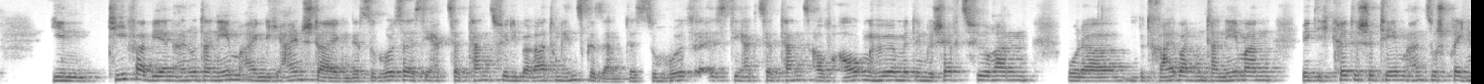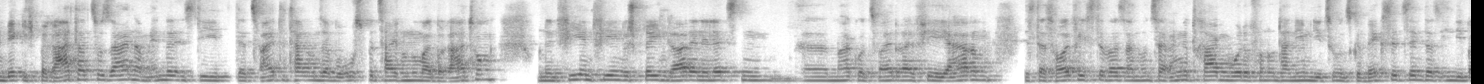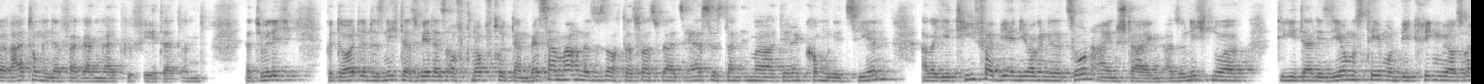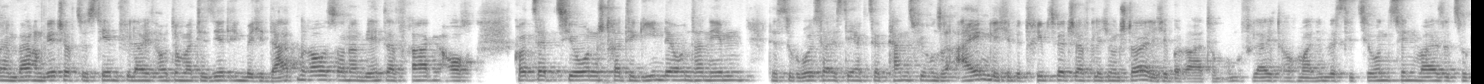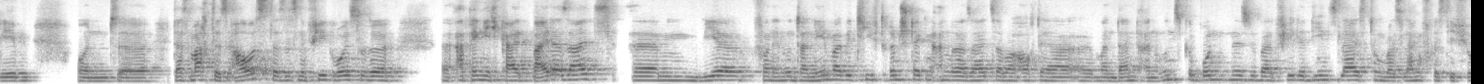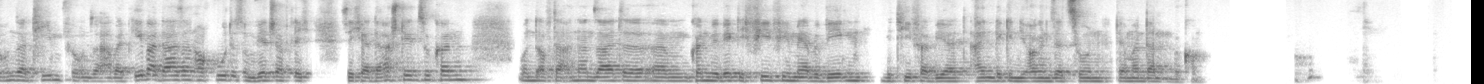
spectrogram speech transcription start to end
je tiefer wir in ein Unternehmen eigentlich einsteigen, desto größer ist die Akzeptanz für die Beratung insgesamt, desto größer ist die Akzeptanz auf Augenhöhe mit den Geschäftsführern oder Betreibern, Unternehmern, wirklich kritische Themen anzusprechen, wirklich Berater zu sein. Am Ende ist die, der zweite Teil unserer Berufsbezeichnung nun mal Beratung. Und in vielen, vielen Gesprächen, gerade in den letzten, äh, Marco, zwei, drei, vier Jahren, ist das häufigste, was an uns herangetragen wurde von Unternehmen, die zu uns gewechselt sind, dass ihnen die Beratung in der Vergangenheit gefehlt hat. Und natürlich bedeutet es nicht, dass wir das auf Knopfdruck dann besser machen. Das ist auch das, was wir als erstes dann immer direkt kommunizieren. Aber je tiefer wir in die Organisation einsteigen, also nicht nur Digitalisierungsthemen und wie kriegen wir aus eurem wahren Wirtschaftssystem vielleicht automatisiert irgendwelche Daten raus, sondern wir hinterfragen auch, Konzeptionen, Strategien der Unternehmen, desto größer ist die Akzeptanz für unsere eigentliche betriebswirtschaftliche und steuerliche Beratung, um vielleicht auch mal Investitionshinweise zu geben. Und äh, das macht es aus. Das ist eine viel größere äh, Abhängigkeit beiderseits. Ähm, wir von den Unternehmen, weil wir tief drinstecken, andererseits aber auch der äh, Mandant an uns gebunden ist über viele Dienstleistungen, was langfristig für unser Team, für unser Arbeitgeberdasein auch gut ist, um wirtschaftlich sicher dastehen zu können. Und auf der anderen Seite ähm, können wir wirklich viel, viel mehr bewegen, je tiefer wir Einblick in die Organisation der Mandanten bekommen.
